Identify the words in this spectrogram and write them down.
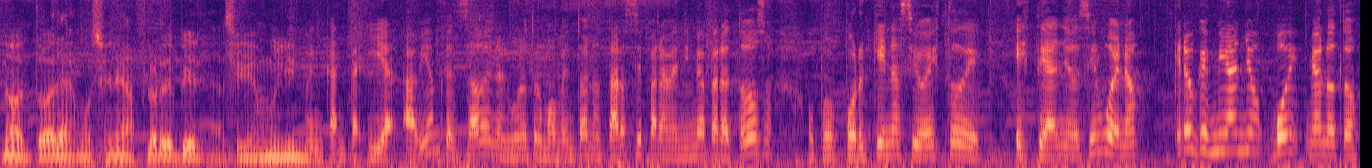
no, todas las emociones a flor de piel, así que muy lindo. Me encanta. ¿Y habían pensado en algún otro momento anotarse para venirme para todos? ¿O por, qué nació esto de este año? Decir, bueno, creo que es mi año, voy, me anoto.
